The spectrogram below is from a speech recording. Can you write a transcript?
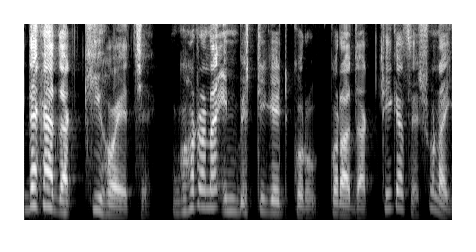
দেখা যাক কি হয়েছে। ঘটনা ইনভেস্টিগেট করু করা যাক। ঠিক আছে? শোনাই।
